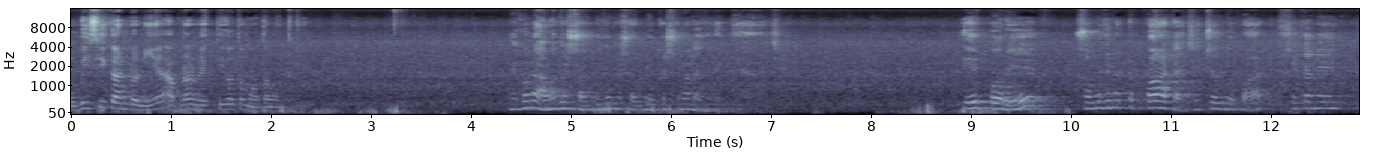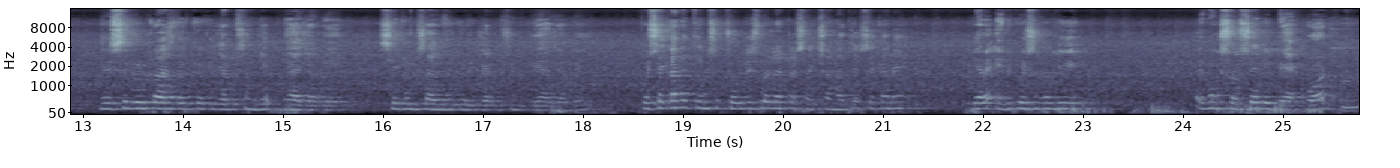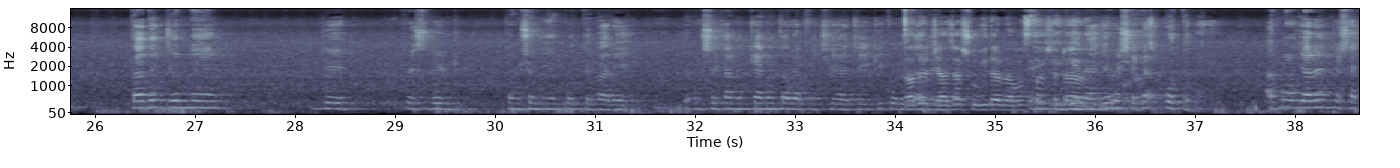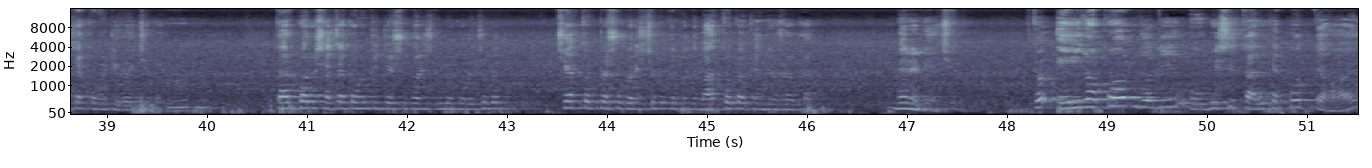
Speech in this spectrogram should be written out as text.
OBC কাণ্ড নিয়ে আপনার ব্যক্তিগত মতামত কি? এখন আমাদের সংবিধানে সব লোককে সমান অধিকার দেওয়া হয়েছে। এরপরে সংবিধানের একটা পার্ট আছে চোদ্দ পার্ট। সেখানে যে শিডিউল কাস্টদেরকে রিজার্ভেশন দেওয়া যাবে শিডিউল ট্রাইবদেরকে রিজার্ভেশন দেওয়া যাবে। তো সেখানে তিনশো চল্লিশ বলে একটা সেকশন আছে। সেখানে যারা এডুকেশনালি এবং সোশ্যালি ব্যাকওয়ার্ড তাদের জন্যে যে প্রেসিডেন্ট কমিশন নিয়োগ করতে পারে এবং সেখানে কেন তারা পিছিয়ে আছে কী করে তাদের যা যা সুবিধার ব্যবস্থা সেটা যাবে সেটা করতে পারে। আপনারা জানেন যে সাচার কমিটি হয়েছিল। তারপরে সাচার কমিটি যে সুপারিশগুলো করেছিল ছিয়াত্তরটা সুপারিশ ছিল তার মধ্যে বাহাত্তরটা কেন্দ্রীয় সরকার মেনে নিয়েছিল। তো এই রকম যদি ওবিসি তালিকা করতে হয়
